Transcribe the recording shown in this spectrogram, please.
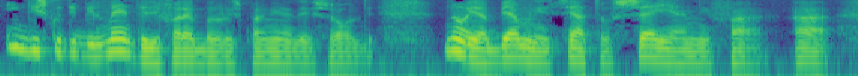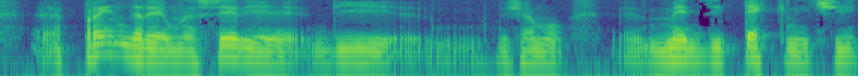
indiscutibilmente gli farebbero risparmiare dei soldi. Noi abbiamo iniziato sei anni fa a prendere una serie di diciamo, mezzi tecnici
